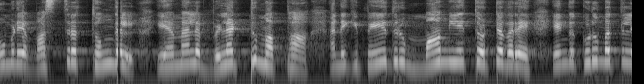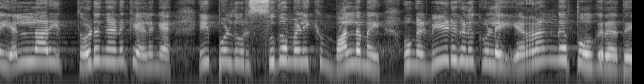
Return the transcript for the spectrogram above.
உம்முடைய வஸ்திர தொங்கல் என் மேல விளட்டும் அப்பா. அன்னைக்கு பேதுரு மாமியை தொட்டவரே எங்க குடும்பத்துல எல்லாரையும் தொடுங்கன்னு கேளுங்க. இப்பொழுது ஒரு சுகமளிக்கும் வல்லமை உங்கள் வீடுகளுக்குள்ளே இறங்க போகிறது.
